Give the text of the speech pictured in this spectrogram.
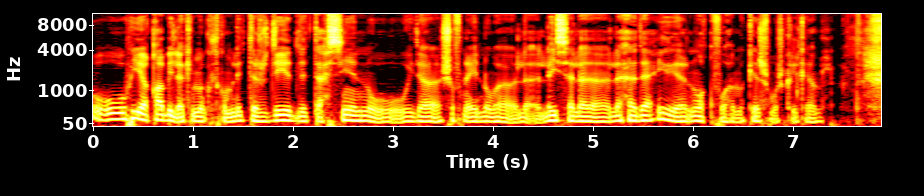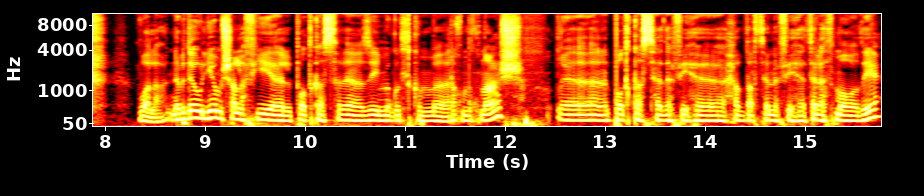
وهي قابلة كما قلت لكم للتجديد للتحسين وإذا شفنا إنه ليس لها داعي نوقفوها ما كاينش مشكل كامل. فوالا نبداو اليوم إن شاء الله في البودكاست هذا زي ما قلت لكم رقم 12 آه، البودكاست هذا فيه حضرت أنا فيه ثلاث مواضيع.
